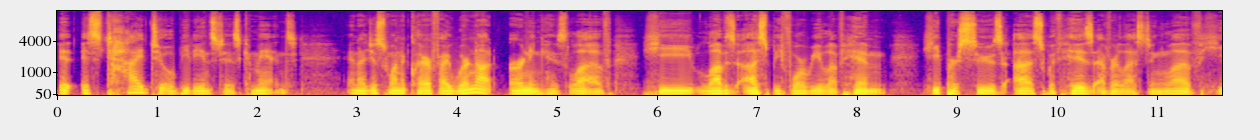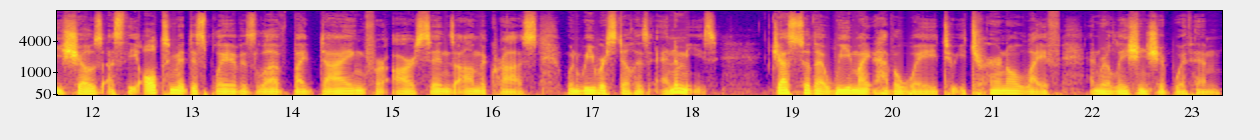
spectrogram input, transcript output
it is tied to obedience to his commands. And I just want to clarify we're not earning his love. He loves us before we love him. He pursues us with his everlasting love. He shows us the ultimate display of his love by dying for our sins on the cross when we were still his enemies, just so that we might have a way to eternal life and relationship with him.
